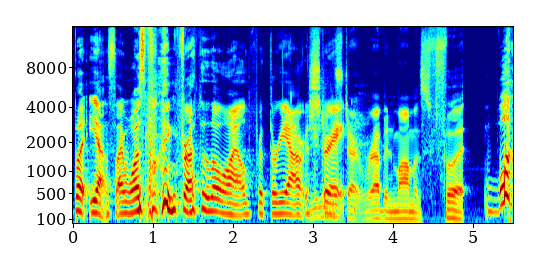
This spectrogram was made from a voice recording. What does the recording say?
but yes, I was playing Breath of the Wild for three hours You need to straight. start rubbing mama's foot. What?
